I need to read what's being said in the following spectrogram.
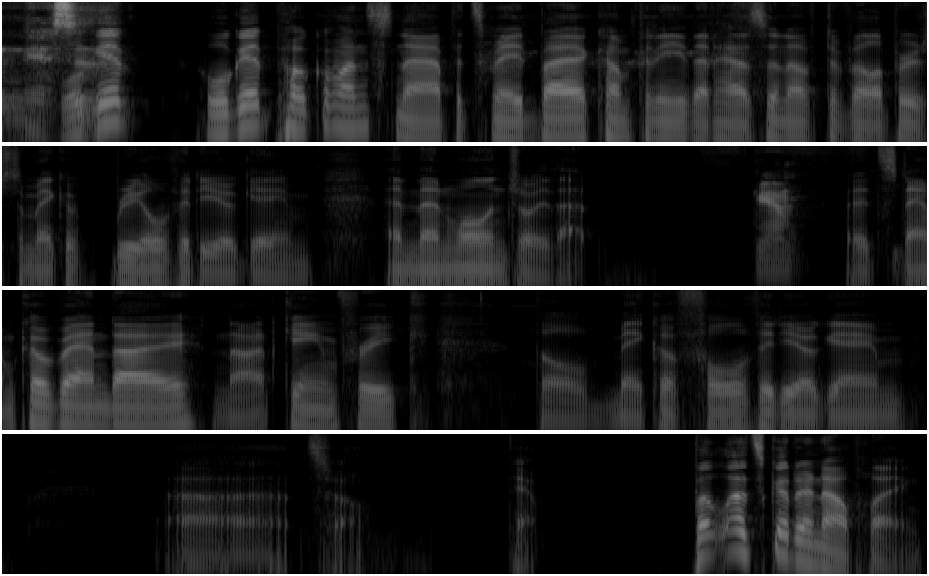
Yeah, so- We'll get we'll get Pokemon Snap. It's made by a company that has enough developers to make a real video game, and then we'll enjoy that. yeah. It's Namco Bandai, not Game Freak. They'll make a full video game. Uh, so, yeah. But let's go to now playing.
